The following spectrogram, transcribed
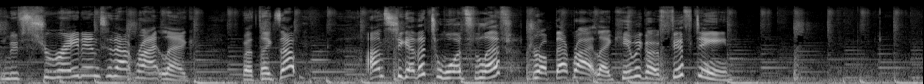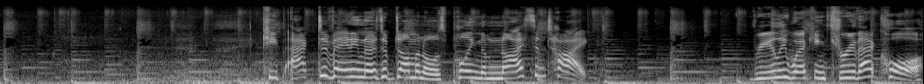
Move straight into that right leg. Both legs up. Arms together towards the left. Drop that right leg. Here we go. 15. Keep activating those abdominals, pulling them nice and tight. Really working through that core.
